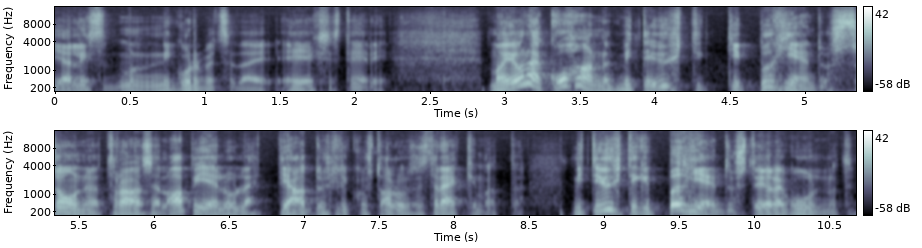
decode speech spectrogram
ja lihtsalt mul on nii kurb, et seda ei, ei eksisteeri. ma ei ole kohanud mitte ühtegi põhjendust sooneutraalsele abielule teaduslikust alusest rääkimata. mitte ühtegi põhjendust ei ole kuulnud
